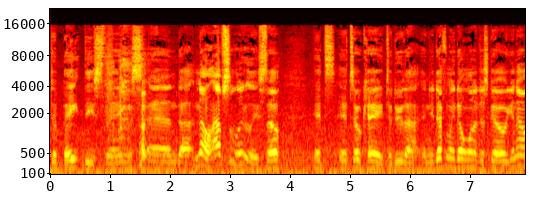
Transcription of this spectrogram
debate these things, and uh, no, absolutely. So it's it's okay to do that, and you definitely don't want to just go. You know,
